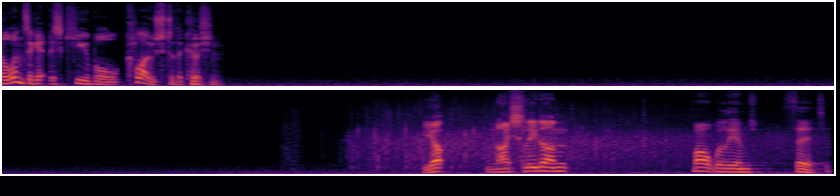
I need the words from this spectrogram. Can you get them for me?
He'll want to get this cue ball close to the cushion. Yup, nicely done. Mark Williams, 30.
